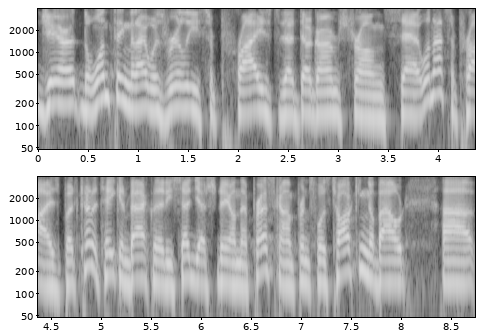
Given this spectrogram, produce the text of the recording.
Jr. The one thing that I was really surprised that Doug Armstrong said, well, not surprised, but kind of taken back that he said yesterday on that press conference was talking about uh,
